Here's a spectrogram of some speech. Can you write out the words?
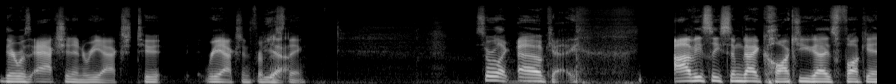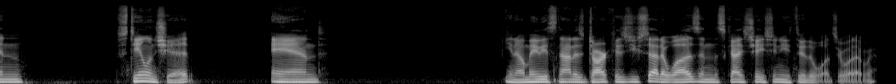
there was action and reaction to reaction from Yeah. this thing. So we're like, okay. Obviously, some guy caught you guys fucking stealing shit, and you know, maybe it's not as dark as you said it was, and this guy's chasing you through the woods or whatever.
